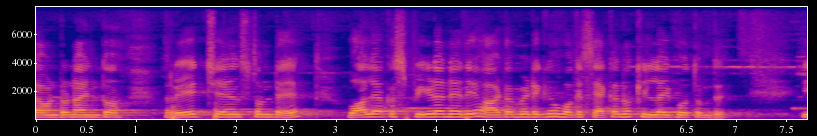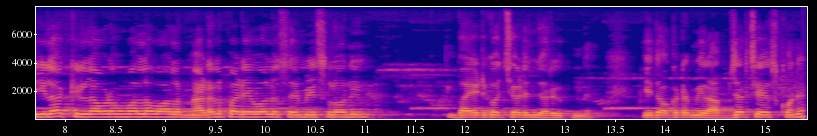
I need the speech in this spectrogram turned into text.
seven to నైన్తో రేట్ చేస్తుంటే వాళ్ళ యొక్క స్పీడ్ అనేది ఆటోమేటిక్గా ఒక సెకండ్ కిల్ అయిపోతుంది. ఇలా కిల్ అవ్వడం వల్ల వాళ్ళ మెడల్ పడేవాళ్ళు సెమీస్లోని బయటకు వచ్చేయడం జరుగుతుంది. ఇది ఒకటి మీరు అబ్జర్వ్ చేసుకొని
